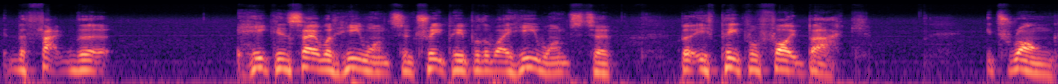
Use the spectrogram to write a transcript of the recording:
the fact that he can say what he wants and treat people the way he wants to, but if people fight back, it's wrong.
